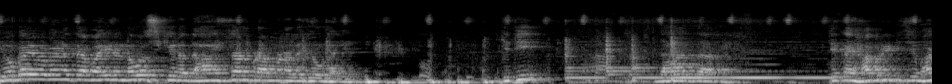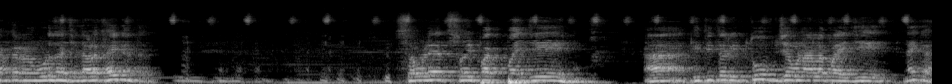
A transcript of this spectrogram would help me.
योगायोगानं त्या बाईनं नवस केलं दहा हजार ब्राह्मणाला जेव घाले किती? दहा हजार. ते काय हाबरीटीची भाकर आणि उडदाची डाळ खाई ना सवळ्यात स्वयंपाक पाहिजे. हा कितीतरी तूप जेवणाला पाहिजे. नाही का?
